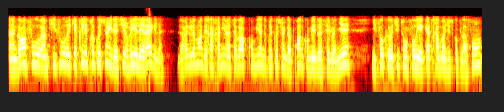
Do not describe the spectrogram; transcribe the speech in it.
un grand four, un petit four, et qui a pris les précautions, il a surveillé les règles, le règlement des Rachamim, à savoir combien de précautions il doit prendre, combien il doit s'éloigner. Il faut qu'au-dessus de son four, il y ait quatre amots jusqu'au plafond.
